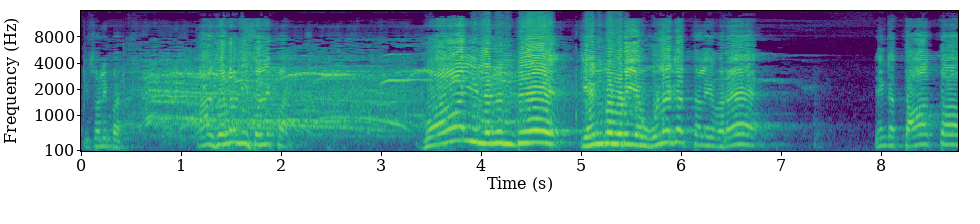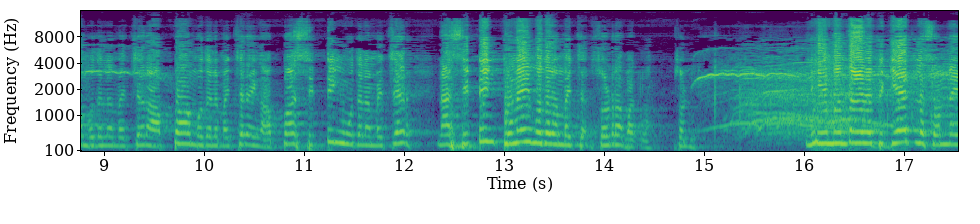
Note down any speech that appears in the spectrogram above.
நீ சொல்லிப்பார் நான் சொல்றேன் நீ சொல்லிப்பார் வாயிலிருந்து எங்களுடைய உலக தலைவரை எங்க தாத்தா முதலமைச்சர் அப்பா முதலமைச்சர் எங்க அப்பா சிட்டிங் முதலமைச்சர் நான் சிட்டிங் துணை முதலமைச்சர். சொல்றா பார்க்கலாம். சொல்லு. நீ மந்தாயத்து கேட்ல சொன்ன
